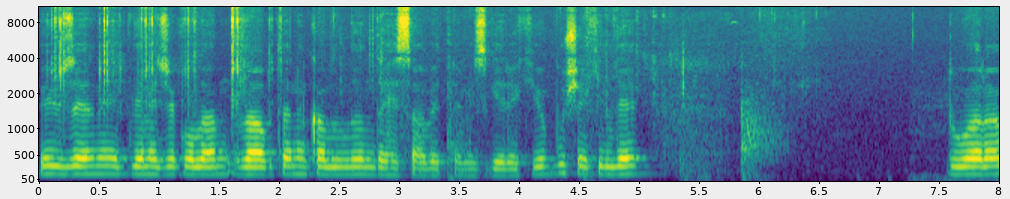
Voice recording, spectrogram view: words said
ve üzerine eklenecek olan rabıtanın kalınlığını da hesap etmemiz gerekiyor. Bu şekilde duvara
